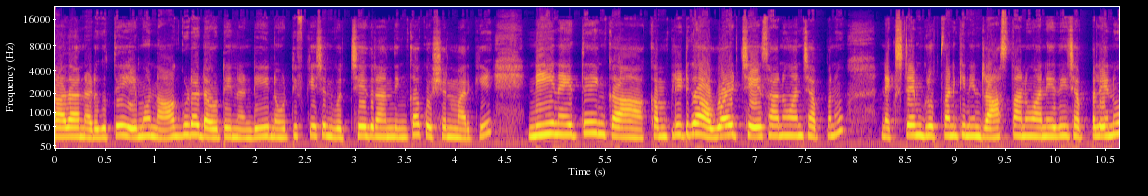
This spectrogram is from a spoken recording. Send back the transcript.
రాదా అని అడిగితే ఏమో నాకు కూడా డౌటేనండి నోటిఫికేషన్ వచ్చేది రాంది ఇంకా క్వశ్చన్ మార్కే నేనైతే ఇంకా కంప్లీట్గా అవాయిడ్ చేశాను అని చెప్పను. నెక్స్ట్ టైం గ్రూప్ వన్కి నేను రాస్తాను అనేది చెప్పలేను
